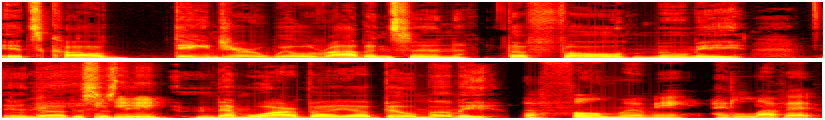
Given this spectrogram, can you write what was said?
It's called Danger Will Robinson, The Full Mumy. And uh, this is the memoir by uh, Bill Mumy. The full Mumy. I love it.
